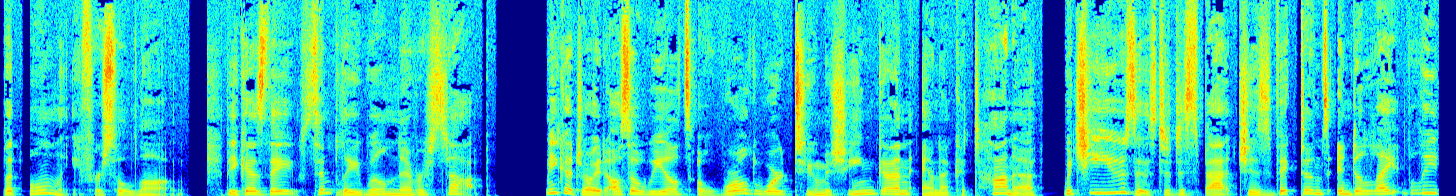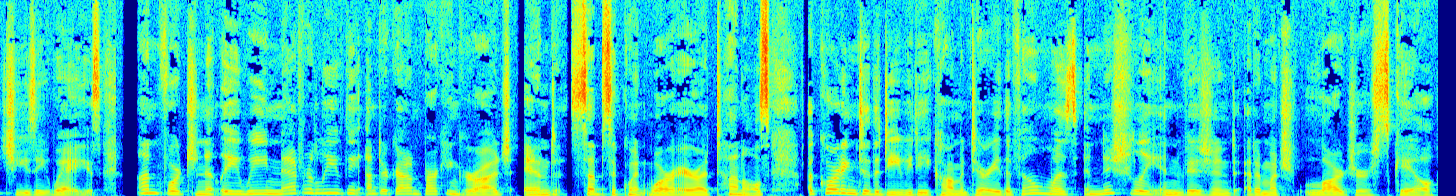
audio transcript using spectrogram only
but only for so long, because they simply will never stop. Mikadroid also wields a World War II machine gun and a katana, which he uses to dispatch his victims in delightfully cheesy ways. Unfortunately, we never leave the underground parking garage and subsequent war era tunnels. According to the DVD commentary, the film was initially envisioned at a much larger scale,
